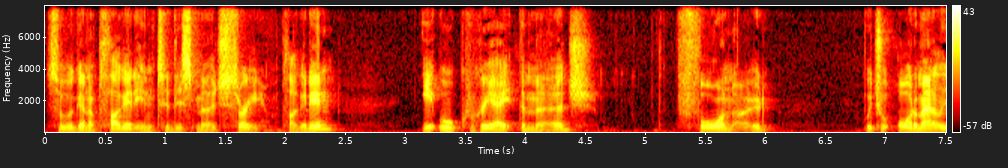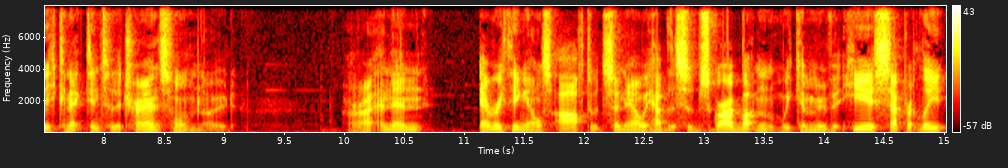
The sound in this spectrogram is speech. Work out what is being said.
So we're going to plug it into this merge 3. Plug it in. It will create the merge 4 node, which will automatically connect into the transform node. All right, and then everything else afterwards. So now we have the subscribe button, we can move it here separately,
